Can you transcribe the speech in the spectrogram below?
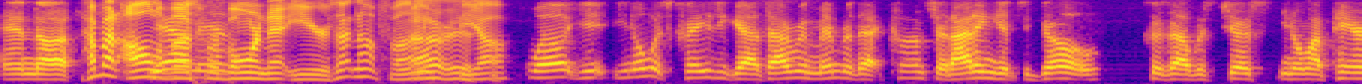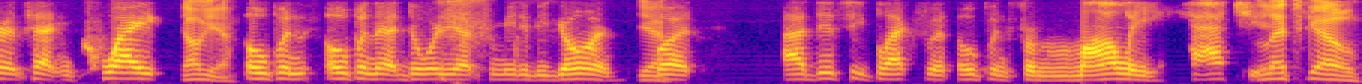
And uh, How about all Yeah, of us were born that year? Is that not funny Oh, it to is. y'all? well, you, you know what's crazy, guys? I remember that concert. I didn't get to go because I was just, you know, my parents hadn't quite Oh yeah, opened opened that door yet for me to be going. Yeah. But I did see Blackfoot open for Molly Hatchet. let's go.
